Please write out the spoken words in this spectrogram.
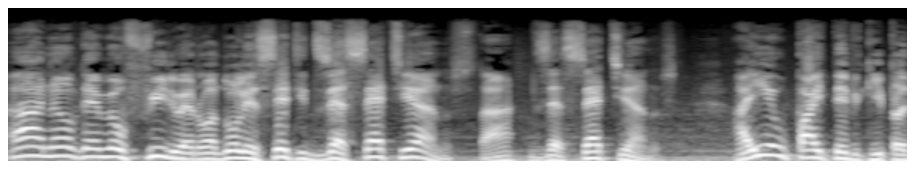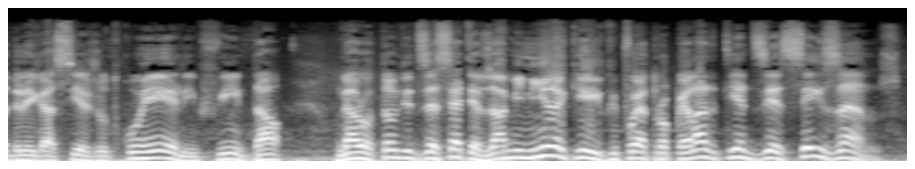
Ah, não, é meu filho, era um adolescente de 17 anos, tá? 17 anos. Aí o pai teve que ir pra delegacia junto com ele, enfim tal. Um garotão de 17 anos. A menina que, que foi atropelada tinha 16 anos.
